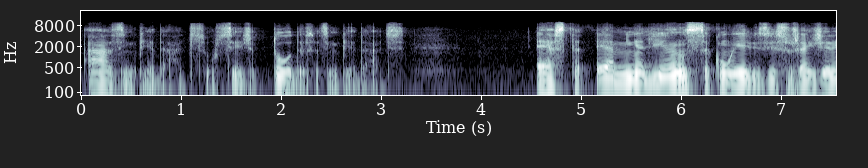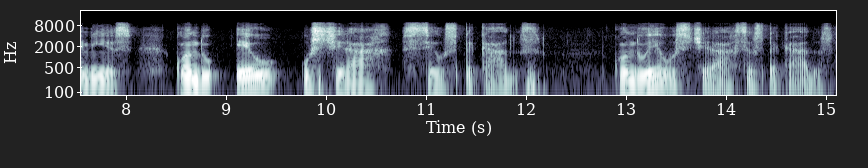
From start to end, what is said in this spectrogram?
As impiedades, ou seja, todas as impiedades. Esta é a minha aliança com eles, isso já em Jeremias, quando eu os tirar seus pecados. Quando eu os tirar seus pecados,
